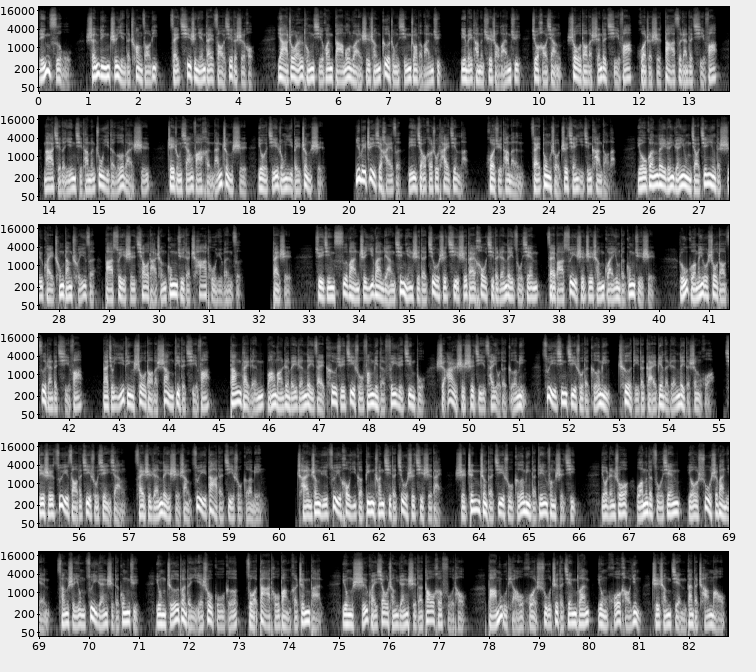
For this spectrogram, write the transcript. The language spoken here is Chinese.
零四五神灵指引的创造力，在七十年代早些的时候，亚洲儿童喜欢打磨卵石成各种形状的玩具，因为他们缺少玩具，就好像受到了神的启发，或者是大自然的启发，拿起了引起他们注意的鹅卵石。这种想法很难证实，又极容易被证实，因为这些孩子离教科书太近了。或许他们在动手之前已经看到了有关类人猿用较坚硬的石块充当锤子，把碎石敲打成工具的插图与文字。但是，距今四万至一万两千年时的旧石器时代后期的人类祖先，在把碎石制成管用的工具时，如果没有受到自然的启发，那就一定受到了上帝的启发。当代人往往认为人类在科学技术方面的飞跃进步是二十世纪才有的革命，最新技术的革命彻底的改变了人类的生活。其实，最早的技术现象才是人类史上最大的技术革命。产生于最后一个冰川期的旧石器时代，是真正的技术革命的巅峰时期。有人说，我们的祖先有数十万年曾使用最原始的工具，用折断的野兽骨骼做大头棒和砧板。用石块削成原始的刀和斧头，把木条或树枝的尖端用火烤硬，制成简单的长矛。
